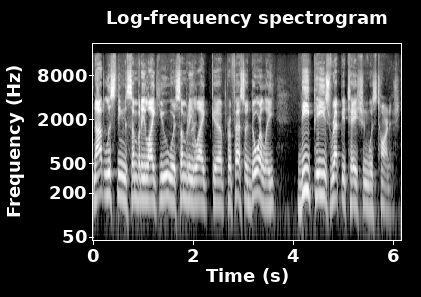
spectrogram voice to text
not listening to somebody like you or somebody like uh, Professor Doorley, BP's reputation was tarnished.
